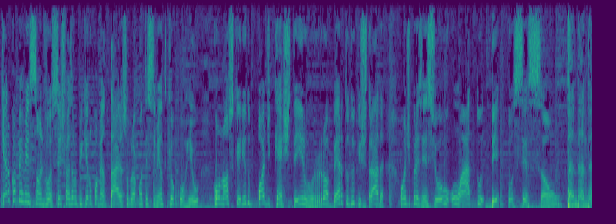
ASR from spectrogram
Quero, com a permissão de vocês, fazer um pequeno comentário sobre o acontecimento que ocorreu com o nosso querido podcasteiro Roberto Duque Estrada, onde presenciou um ato de possessão. Tan, dan, dan.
